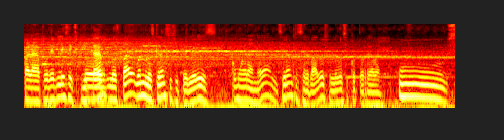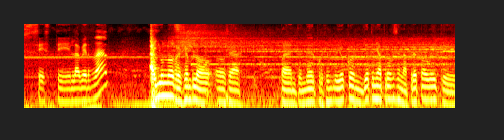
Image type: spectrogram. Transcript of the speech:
para poderles explicar. Los, los padres, bueno, los que eran sus superiores, ¿cómo eran? ¿Eran, si eran reservados o luego sí cotorreaban? Uh, este, la verdad, hay unos... Por ejemplo, o sea, para entender, por ejemplo, yo con yo tenía profes en la prepa, güey, que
